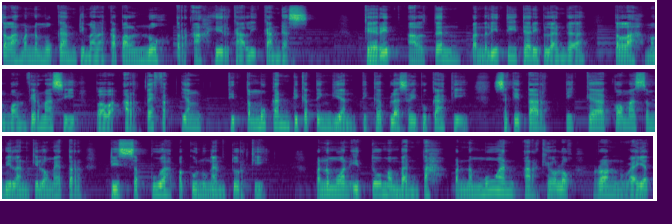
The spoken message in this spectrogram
telah menemukan di mana kapal Nuh terakhir kali kandas. Gerrit Alten, peneliti dari Belanda, telah mengonfirmasi bahwa artefak yang ditemukan di ketinggian 13.000 kaki sekitar 3,9 km di sebuah pegunungan Turki. Penemuan itu membantah penemuan arkeolog Ron Wyatt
